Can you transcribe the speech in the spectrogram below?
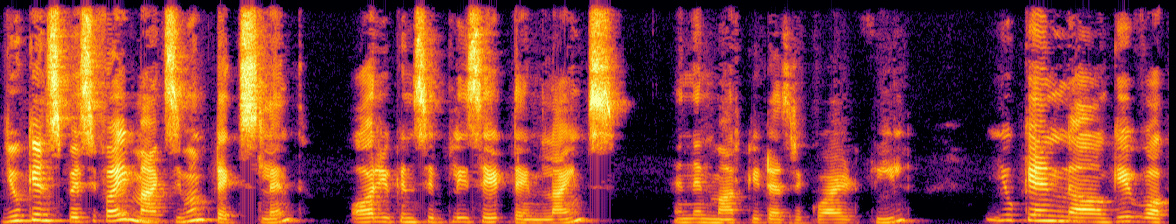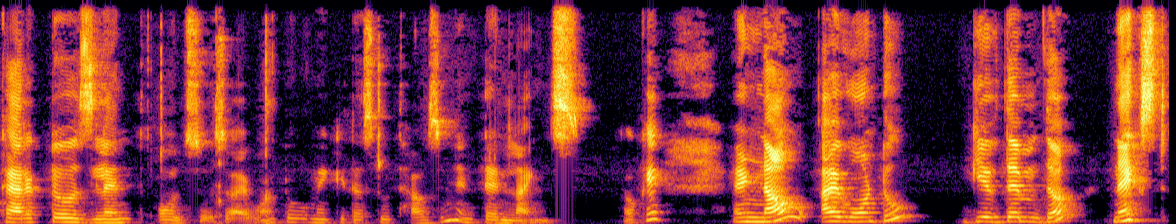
you can specify maximum text length or you can simply say 10 lines and then mark it as required field. You can uh, give a characters length also. So i want to make it as 2010 lines okay and now i want to give them the next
